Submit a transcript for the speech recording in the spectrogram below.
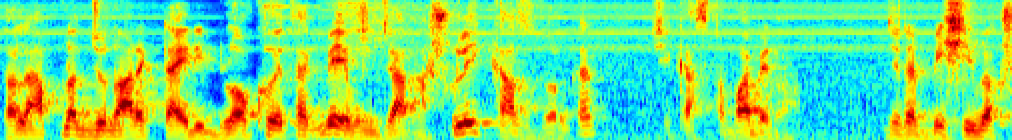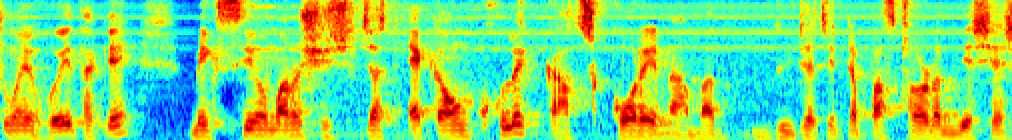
তাহলে আপনার জন্য আরেকটা আইডি ব্লক হয়ে থাকবে এবং যার আসলেই কাজ দরকার, সে কাজটা পাবে না। যেটা বেশিরভাগ সময় হয়ে থাকে ম্যাক্সিমাম মানুষ জাস্ট অ্যাকাউন্ট খুলে কাজ করে না বা দুইটা, চারটা, পাঁচটা অর্ডার দিয়ে শেষ,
